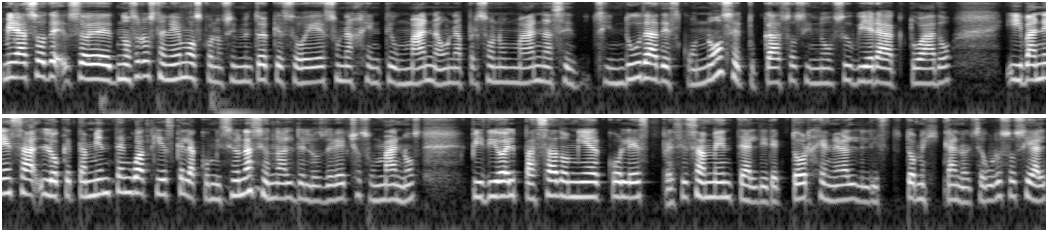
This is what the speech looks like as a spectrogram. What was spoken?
Mira, Zoe- Zoe, nosotros tenemos conocimiento de que Zoe es una gente humana, una persona humana, se- sin duda desconoce tu caso si no se hubiera actuado. Y Vanessa, lo que también tengo aquí es que la Comisión Nacional de los Derechos Humanos pidió el pasado miércoles precisamente al director general del Instituto Mexicano del Seguro Social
